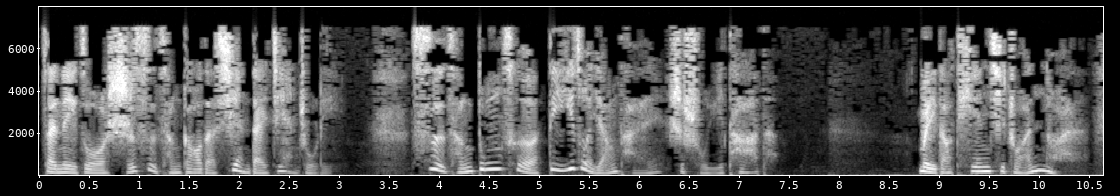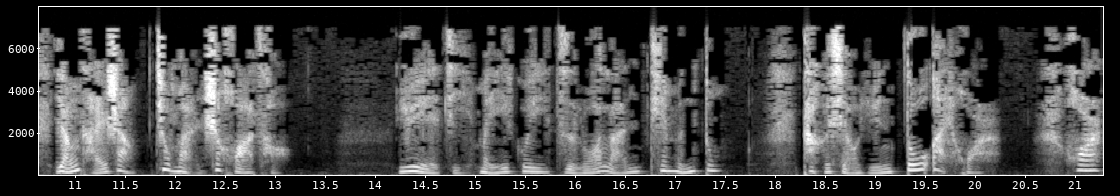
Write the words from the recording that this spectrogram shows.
在那座十四层高的现代建筑里，四层东侧第一座阳台是属于他的。每到天气转暖。阳台上就满是花草，月季、玫瑰、紫罗兰、天门冬。他和小云都爱花，花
